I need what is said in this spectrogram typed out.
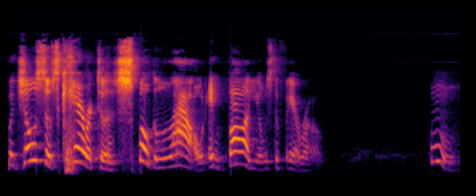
But Joseph's character spoke loud in volumes to Pharaoh. Hmm.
